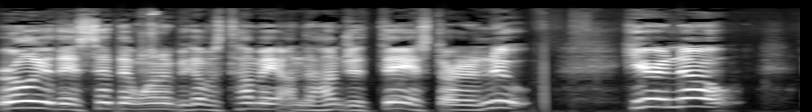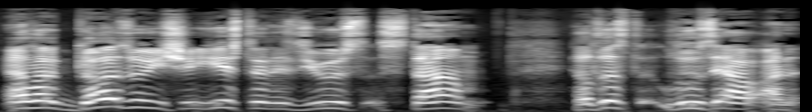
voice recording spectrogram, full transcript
Earlier they said that one who becomes Tame on the hundredth day start anew. Here, no. Ella gazu yishayistan is use stam. He'll just lose out on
